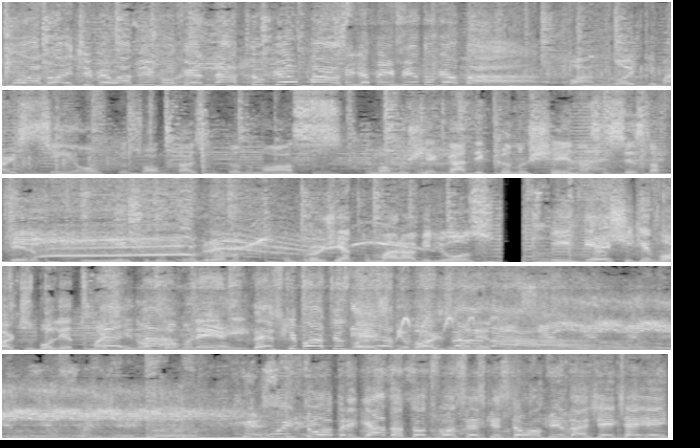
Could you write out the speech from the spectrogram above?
muito boa noite, meu amigo Renato Gamba. Seja bem-vindo, Gamba. Boa noite, Marcinho, ao pessoal que está escutando nós. Vamos chegar de cano cheio nessa sexta-feira, início do programa, um projeto maravilhoso. E deixe que volte os boletos, Marcinho, Eita. não estamos nem aí. Deixe que volte os boletos. Deixe que volte os boletos. Muito obrigado a todos vocês que estão ouvindo a gente aí em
